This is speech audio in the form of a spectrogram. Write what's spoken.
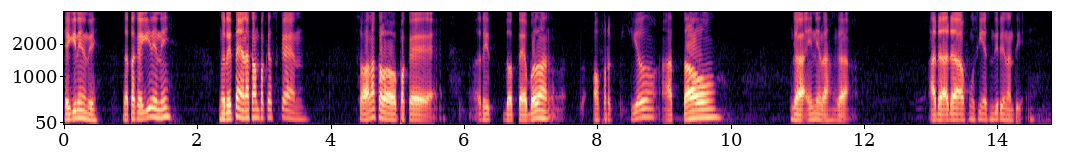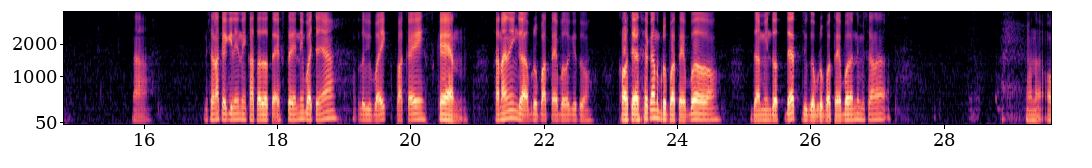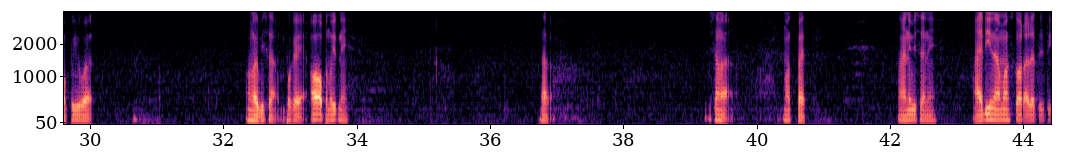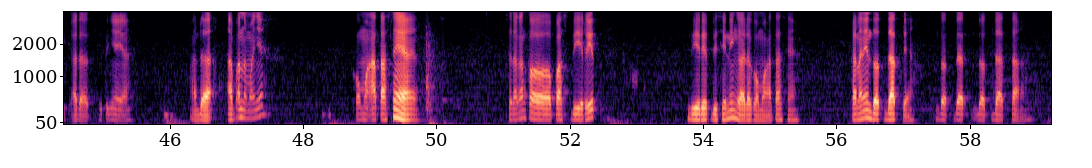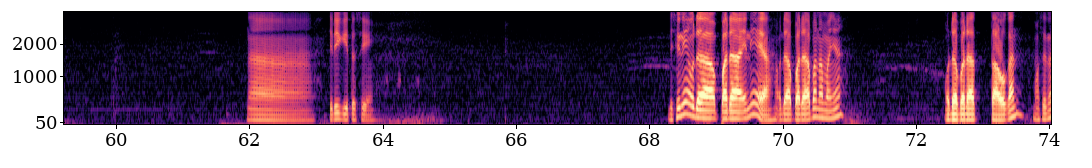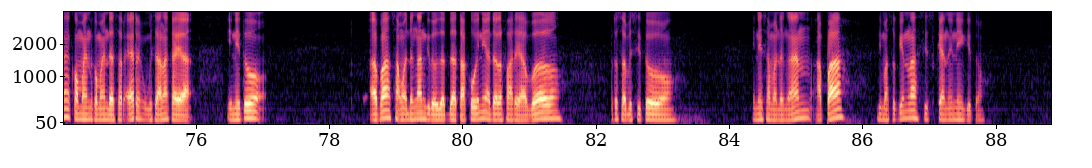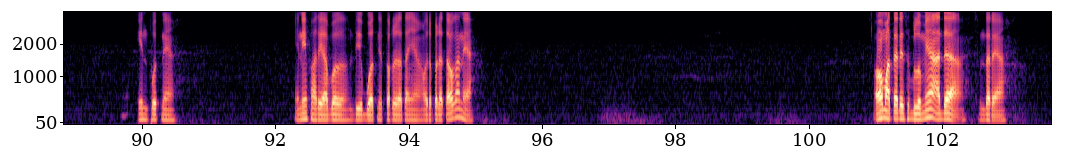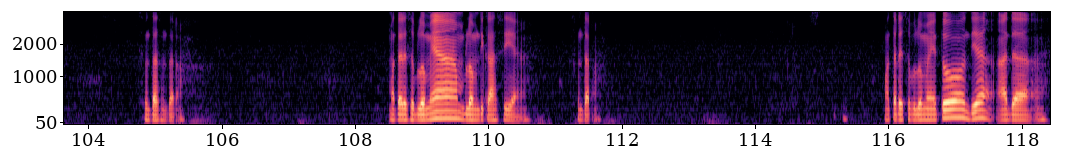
Kayak gini nih. Data kayak gini nih. Ngeritnya enakan pakai scan. Soalnya kalau pakai read.table overkill atau nggak inilah nggak ada ada fungsinya sendiri nanti. Nah, misalnya kayak gini nih kata .txt ini bacanya lebih baik pakai scan karena ini nggak berupa table gitu. Kalau CSV kan berupa table, damin.dat juga berupa table ini misalnya mana op what oh nggak bisa pakai oh open with nih Bentar. bisa nggak? Notepad. Nah ini bisa nih. ID nama skor ada titik ada itunya ya. Ada apa namanya? Koma atasnya ya. Sedangkan kalau pas di read di read di sini nggak ada koma atasnya. Karena ini dot dat ya. Dot dat dot data. Nah jadi gitu sih Di sini udah pada ini ya, udah pada apa namanya? Udah pada tahu kan? Maksudnya komen-komen dasar R misalnya kayak ini tuh apa sama dengan gitu dataku ini adalah variabel terus habis itu ini sama dengan apa dimasukin lah si scan ini gitu inputnya ini variabel dibuat nyetor datanya udah pada tahu kan ya Oh materi sebelumnya ada. Sebentar ya. Sebentar sebentar. Materi sebelumnya belum dikasih ya. Sebentar. Materi sebelumnya itu dia ada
